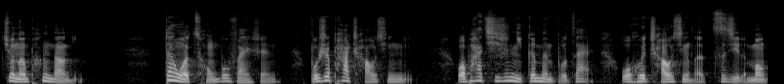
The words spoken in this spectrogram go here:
就能碰到你，但我从不翻身，不是怕吵醒你。”我怕，其实你根本不在，我会吵醒了自己的梦。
